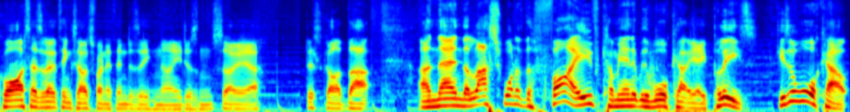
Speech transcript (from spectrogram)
Quartez, I don't think sells for anything, does he? No, he doesn't. So yeah, discard that. And then the last one of the five, can we end it with a walkout, EA? Please. He's a walkout.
